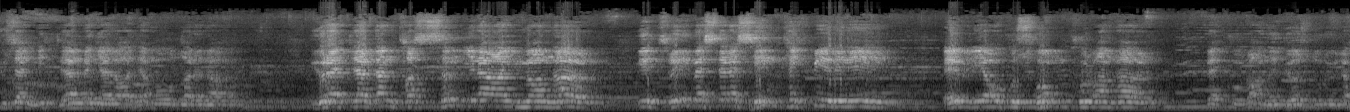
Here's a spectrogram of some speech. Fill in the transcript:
güzelliklerle gel Adem oğullarına. Yüreklerden tassın yine aymanlar, itri bestelesin tekbirini, evliya okusun Kur'anlar ve Kur'an'ı göz nuruyla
